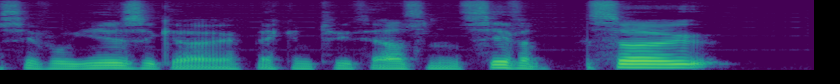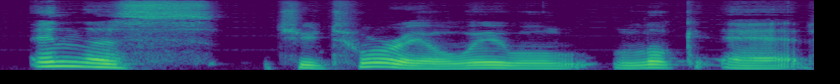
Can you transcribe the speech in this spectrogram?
several years ago, back in 2007. So in this tutorial, we will look at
